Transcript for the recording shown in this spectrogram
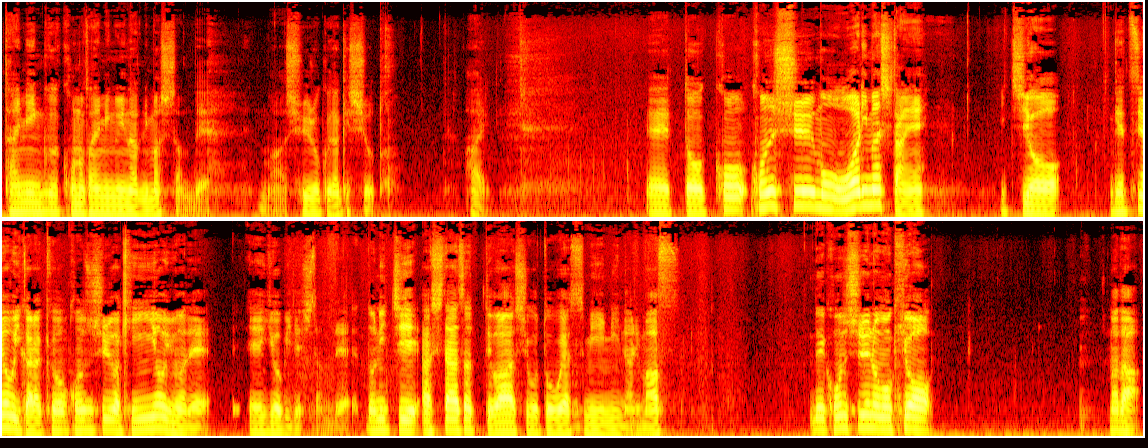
タイミングがこのタイミングになりましたんで、まあ、収録だけしようと。はい。えー、っと、こ、今週も終わりましたね。一応、月曜日から今日、今週は金曜日まで営業日でしたんで、土日、明日、明後日は仕事お休みになります。で、今週の目標。まだ、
